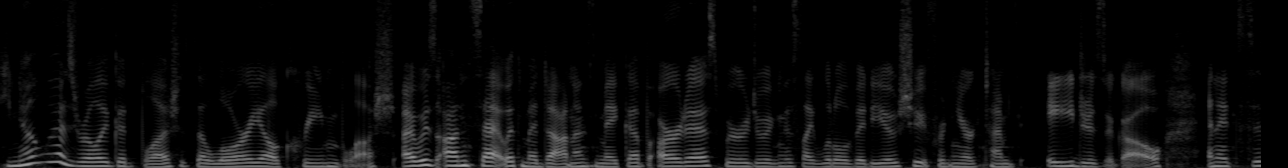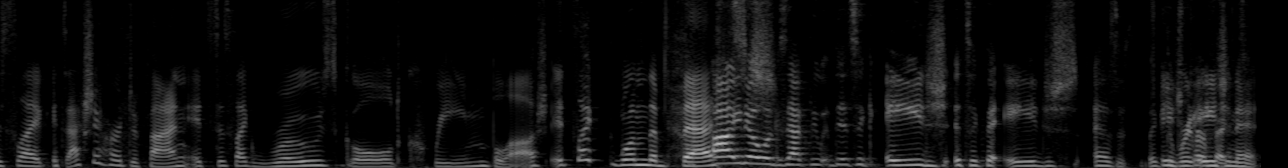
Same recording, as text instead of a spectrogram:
You know who has really good blush? It's the L'Oreal cream blush. I was on set with Madonna's makeup artist. We were doing this like little video shoot for New York Times ages ago. And it's this like it's actually hard to find. It's this like rose gold cream blush. It's like one of the best I know exactly. what It's like age. It's like the age as like Age the word age in it.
